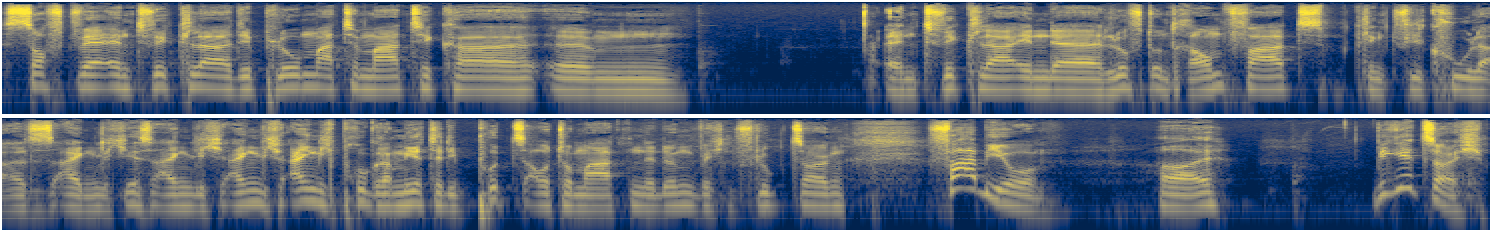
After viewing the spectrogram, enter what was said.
Softwareentwickler, Diplom-Mathematiker, ähm, Entwickler in der Luft- und Raumfahrt. Klingt viel cooler, als es eigentlich ist. Eigentlich, eigentlich, eigentlich programmierte die Putzautomaten in irgendwelchen Flugzeugen. Fabio, Hi. wie geht's euch?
